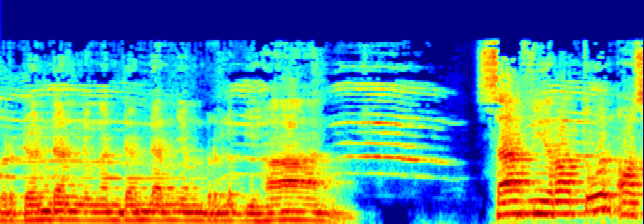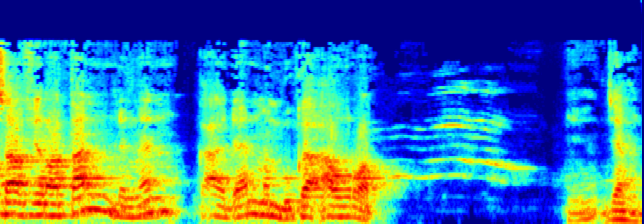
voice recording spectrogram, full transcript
berdandan dengan dandan yang berlebihan. Safiratun atau safiratan dengan keadaan membuka aurat. Ya, jangan.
